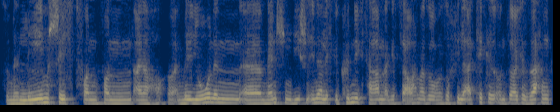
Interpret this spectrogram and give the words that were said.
so eine Lehmschicht von, von einer Millionen äh, Menschen, die schon innerlich gekündigt haben. Da gibt es ja auch immer so, so viele Artikel und solche Sachen.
